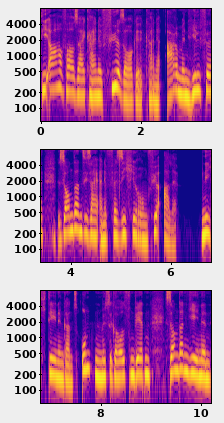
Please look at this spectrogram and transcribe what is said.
Die AHV sei keine Fürsorge, keine Armenhilfe, sondern sie sei eine Versicherung für alle. Nicht denen ganz unten müsse geholfen werden, sondern jenen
